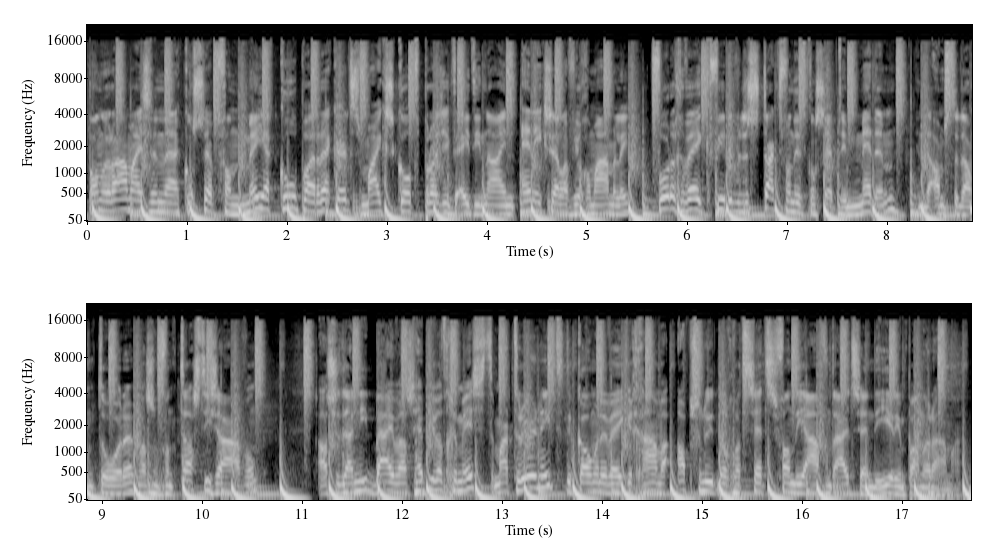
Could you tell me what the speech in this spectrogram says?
Panorama is een eh, concept van Mea Culpa Records, Mike Scott, Project 89 en ikzelf Jochem Hamerling. Vorige week vierden we de start van dit concept in Madam, in de Amsterdam Toren. Was een fantastische avond. Als je daar niet bij was, heb je wat gemist. Maar treur niet, de komende weken gaan we absoluut nog wat sets van die avond uitzenden hier in Panorama.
